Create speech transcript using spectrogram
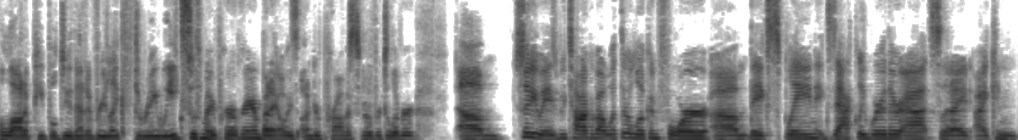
A lot of people do that every like three weeks with my program, but I always under promise and over deliver. Um, so, anyways, we talk about what they're looking for. Um, they explain exactly where they're at so that I, I can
